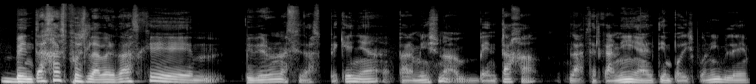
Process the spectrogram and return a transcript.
Ventajas, pues la verdad que mm, vivir en una ciudad pequeña para mí es una ventaja. La cercanía, el tiempo disponible,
